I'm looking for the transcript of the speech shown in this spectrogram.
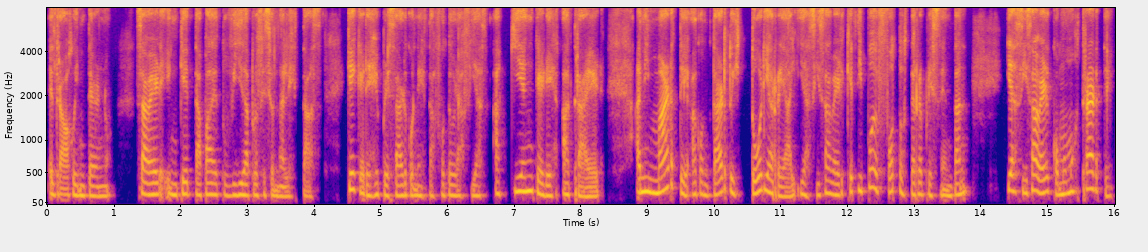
el trabajo interno, saber en qué etapa de tu vida profesional estás, qué querés expresar con estas fotografías, a quién querés atraer, animarte a contar tu historia real y así saber qué tipo de fotos te representan y así saber cómo mostrarte.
